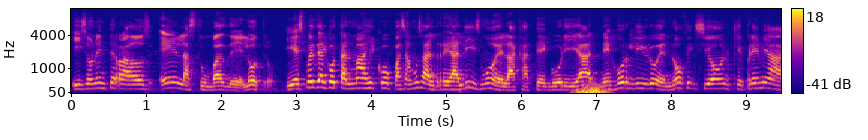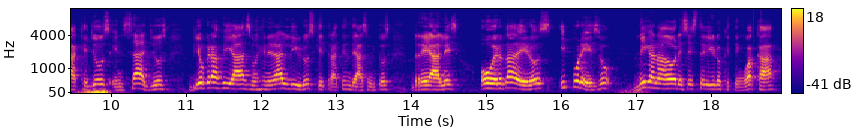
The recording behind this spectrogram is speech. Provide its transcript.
y son enterrados en las tumbas del otro. Y después de algo tan mágico pasamos al realismo de la categoría Mejor Libro de No Ficción que premia a aquellos ensayos, biografías o en general libros que traten de asuntos reales o verdaderos y por eso mi ganador es este libro que tengo acá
